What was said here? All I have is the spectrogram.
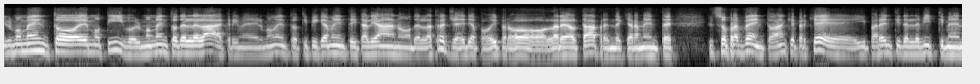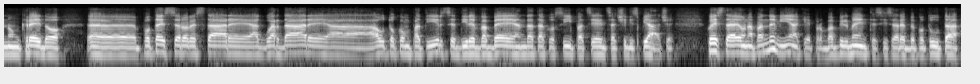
il momento emotivo, il momento delle lacrime, il momento tipicamente italiano della tragedia, poi però la realtà prende chiaramente il sopravvento, anche perché i parenti delle vittime non credo eh, potessero restare a guardare, a autocompatirsi e dire vabbè è andata così, pazienza, ci dispiace. Questa è una pandemia che probabilmente si sarebbe potuta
